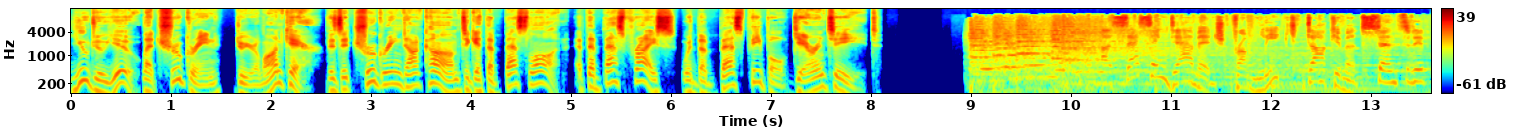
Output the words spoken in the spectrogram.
You do you. Let TruGreen do your lawn care. Visit trugreen.com to get the best lawn at the best price with the best people guaranteed. Assessing damage from leaked documents. Sensitive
